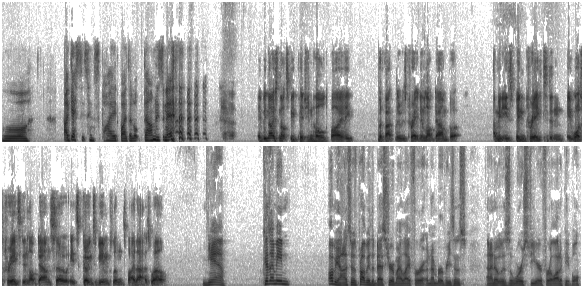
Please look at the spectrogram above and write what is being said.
Or I guess it's inspired by the lockdown, isn't it? Yeah. It'd be nice not to be pigeonholed by the fact that it was created in lockdown, but I mean, it's been created and it was created in lockdown, so it's going to be influenced by that as well. Yeah, because I mean, I'll be honest, it was probably the best year of my life for a number of reasons, and I know it was the worst year for a lot of people.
